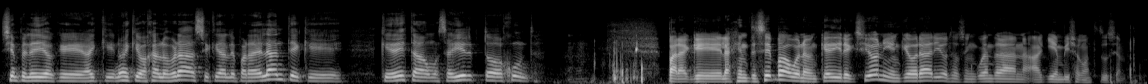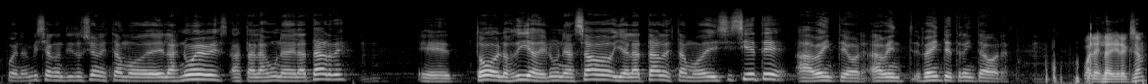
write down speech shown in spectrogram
siempre le digo que, hay que no hay que bajar los brazos, hay que darle para adelante, que, que de esta vamos a salir todos juntos. Para que la gente sepa, bueno, en qué dirección y en qué horarios los encuentran aquí en Villa Constitución. Bueno, en Villa Constitución estamos de las 9 hasta las 1 de la tarde. Eh, todos los días de lunes a sábado y a la tarde estamos de 17 a 20 horas, a 20, 30 horas. ¿Cuál es la dirección?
